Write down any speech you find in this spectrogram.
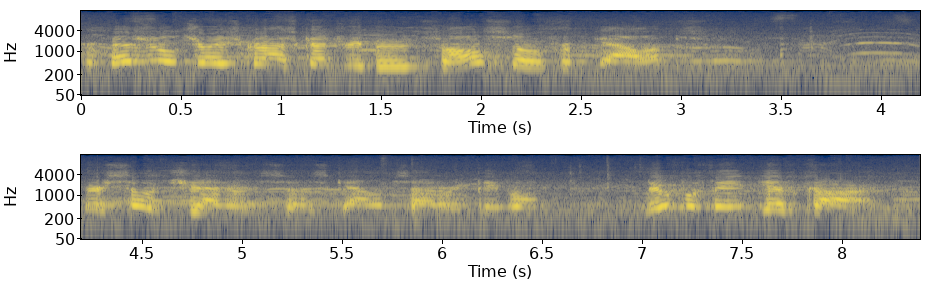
Professional choice cross-country boots, also from Gallops. They're so generous, those Gallop Saddlery people. Nupafeet gift card.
